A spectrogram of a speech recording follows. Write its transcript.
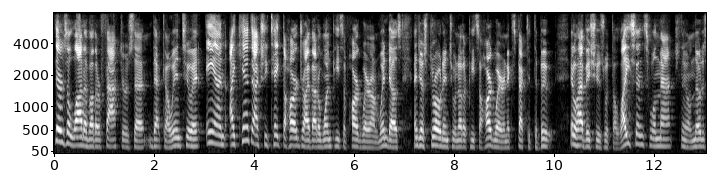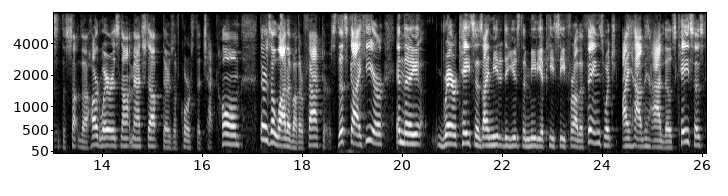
There's a lot of other factors that, that go into it, and I can't actually take the hard drive out of one piece of hardware on Windows and just throw it into another piece of hardware and expect it to boot. It'll have issues with the license will match. You'll notice that the, the hardware is not matched up. There's, of course, the check home. There's a lot of other factors. This guy here in the rare cases I needed to use the media PC for other things, which I have had those cases.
